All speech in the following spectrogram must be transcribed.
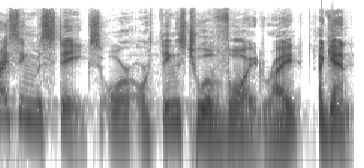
Pricing mistakes or or things to avoid, right? Again,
